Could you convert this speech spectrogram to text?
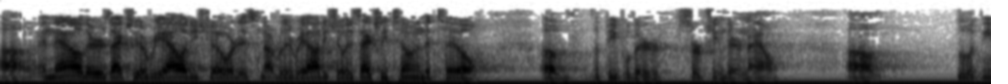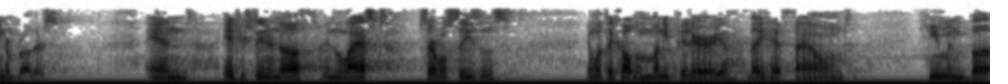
Uh, and now there's actually a reality show, or it's not really a reality show, it's actually telling the tale of the people that are searching there now. Um, the Lagina brothers. And interesting enough, in the last several seasons, in what they call the money pit area, they have found human, bu-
